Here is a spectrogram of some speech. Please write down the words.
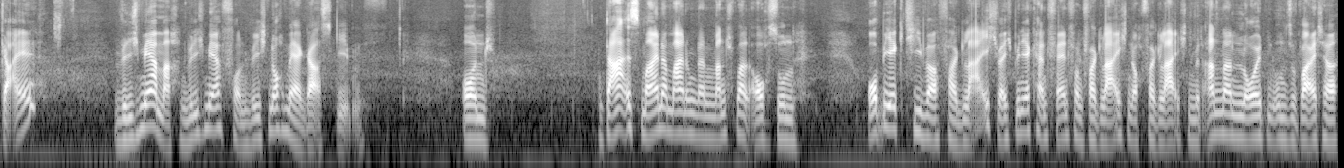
geil, will ich mehr machen, will ich mehr von, will ich noch mehr Gas geben. Und da ist meiner Meinung nach dann manchmal auch so ein objektiver Vergleich, weil ich bin ja kein Fan von Vergleichen, auch Vergleichen mit anderen Leuten und so weiter,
